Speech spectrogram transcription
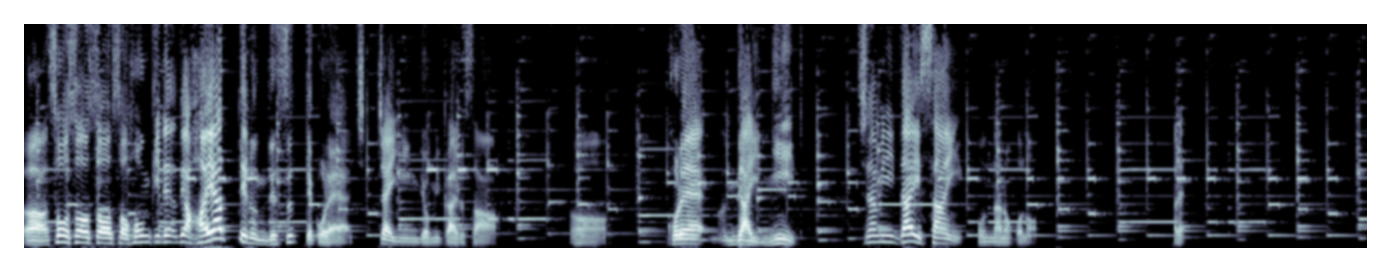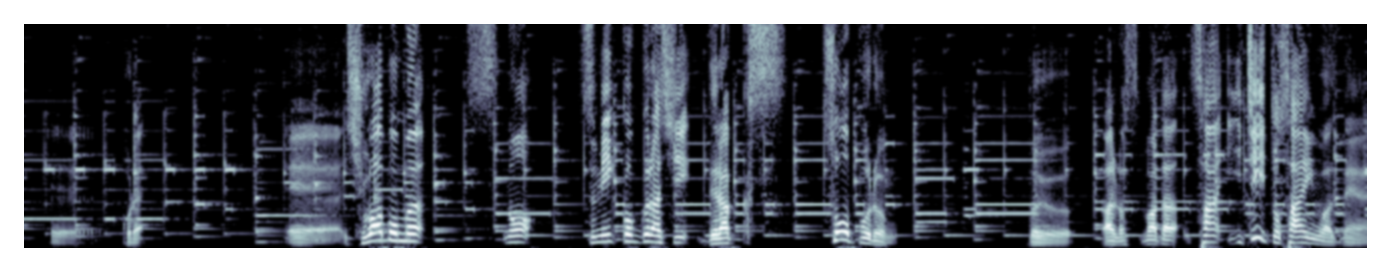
あーそうそうそうそう、本気で、いや、流行ってるんですって、これ。ちっちゃい人形、ミカエルさん。うん。これ、第2位。ちなみに第3位、女の子の。あれ？えー、これ。えー、シュワボムの、すみっこ暮らしデラックス、ソープルン。という、あの、また、三、1位と3位はね、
